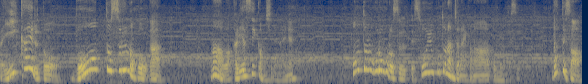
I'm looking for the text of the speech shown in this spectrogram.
言い換えるとぼーっとするの方がまあ分かりやすいかもしれないね。本当のゴロゴロするってそういうことなんじゃないかなと思うんです。だってさ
